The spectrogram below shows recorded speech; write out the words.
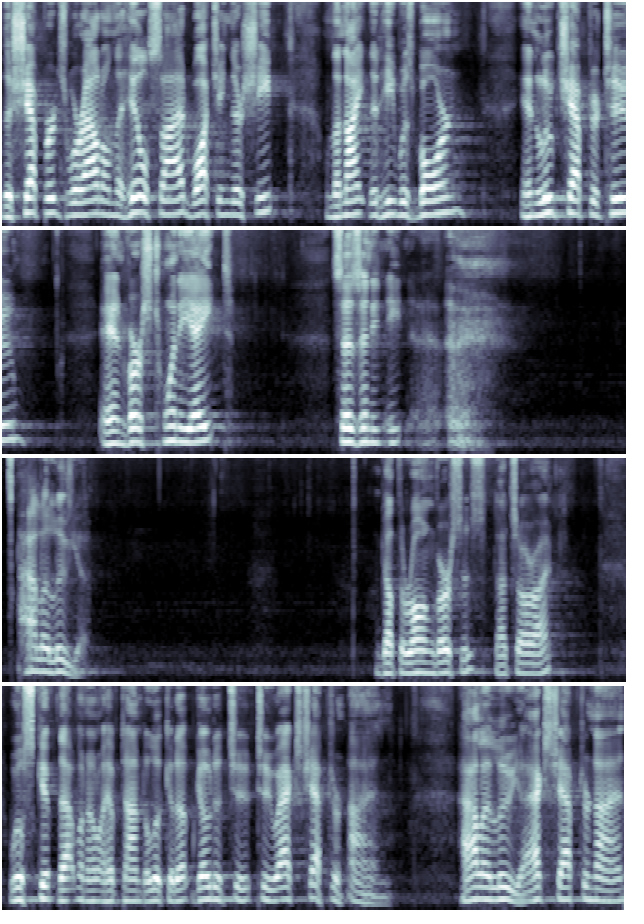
the shepherds were out on the hillside watching their sheep on the night that he was born in Luke chapter 2 and verse 28. says in he, hallelujah. Got the wrong verses. That's all right. We'll skip that one. I don't have time to look it up. Go to, to, to acts chapter 9 hallelujah. Acts chapter 9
